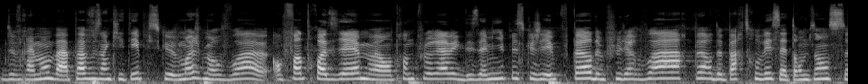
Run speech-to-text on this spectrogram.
de vraiment bah, pas vous inquiéter, parce que moi, je me revois en fin troisième, en train de pleurer avec des amis, parce que j'ai peur de plus les revoir, peur de pas retrouver cette ambiance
